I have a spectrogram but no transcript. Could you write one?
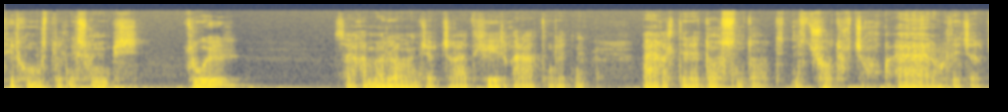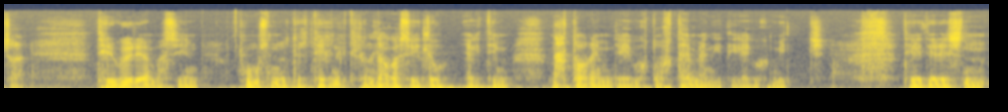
тэр хүмүүст бол нэг сонирн биш. Зүгээр сайхан морио онж явж байгаад хээр гараад ингээд нэг байгаль дээрээ дуусан дуу тэднээс шууд урж байгаа байхгүй амар хүлээж авч байгаа. Тэрвэрээ бас юм хүмүүс өнөөдөр техник технологиос илүү яг тийм натур юм дээр айгүйх дуртай байна гэдгийг айгүйх мэдж. Тэгээ дээрэс нь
